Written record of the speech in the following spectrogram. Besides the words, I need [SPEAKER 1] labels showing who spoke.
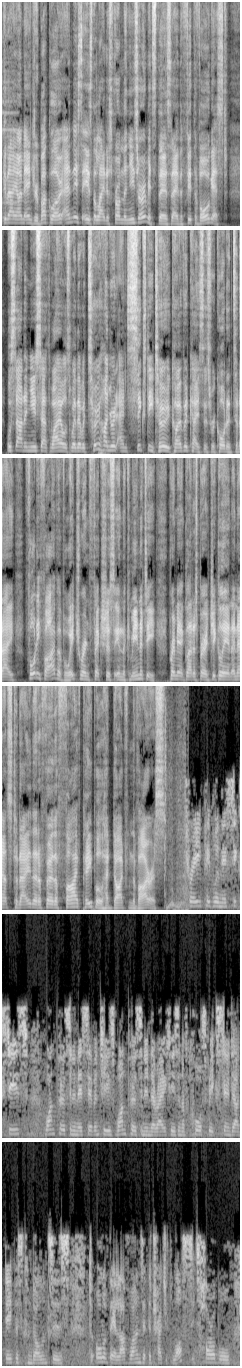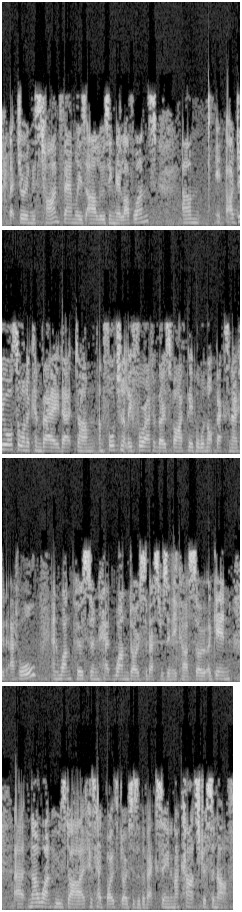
[SPEAKER 1] G'day, I'm Andrew Bucklow, and this is the latest from the newsroom. It's Thursday, the 5th of August. We'll start in New South Wales, where there were 262 COVID cases recorded today, 45 of which were infectious in the community. Premier Gladys Berejiklian announced today that a further five people had died from the virus.
[SPEAKER 2] Three people in their 60s, one person in their 70s, one person in their 80s, and of course, we extend our deepest condolences to all of their loved ones at the tragic loss. It's horrible that during this time, families are losing their loved ones. Um, I do also want to convey that um, unfortunately, four out of those five people were not vaccinated at all, and one person had one dose of AstraZeneca. So, again, uh, no one who's died has had both doses of the vaccine, and I can't stress enough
